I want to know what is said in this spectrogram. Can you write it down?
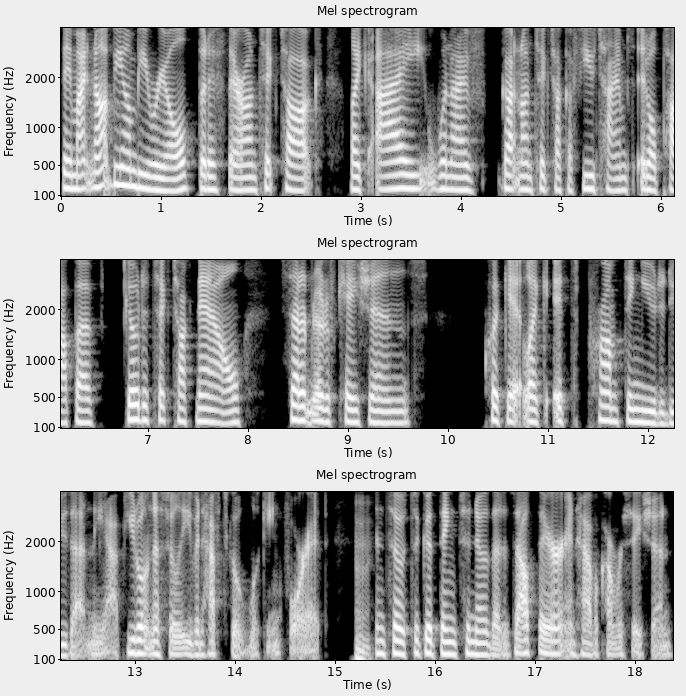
they might not be on BeReal, but if they're on TikTok, like I when I've gotten on TikTok a few times, it'll pop up, go to TikTok now, set up notifications, click it like it's prompting you to do that in the app. You don't necessarily even have to go looking for it. Hmm. And so it's a good thing to know that it's out there and have a conversation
